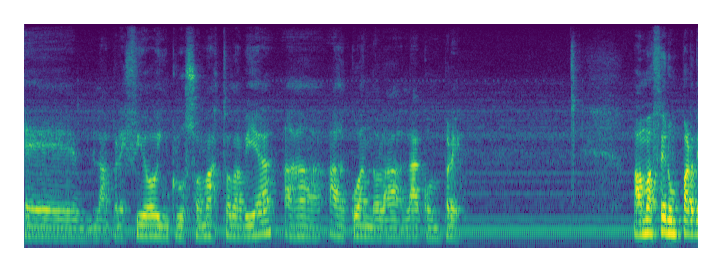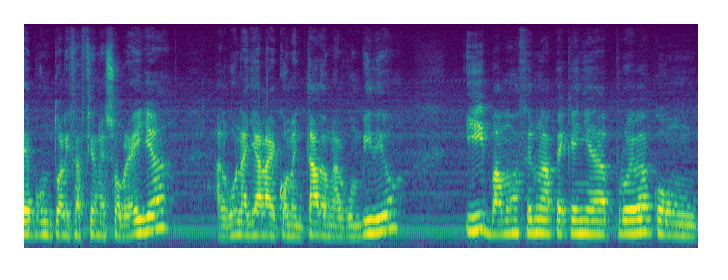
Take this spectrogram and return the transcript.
eh, la aprecio incluso más todavía a, cuando la, compré. Vamos a hacer un par de puntualizaciones sobre ella, algunas ya la he comentado en algún vídeo, y vamos a hacer una pequeña prueba con,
